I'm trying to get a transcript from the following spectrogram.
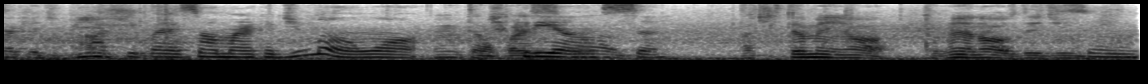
Será que é de bicho? Aqui parece uma marca de mão, ó. Então, de parece criança. Aqui também, ó. Tá vendo, ó, os dedinhos? Sim.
